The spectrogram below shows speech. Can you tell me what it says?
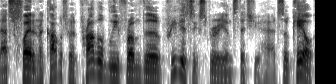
That's quite an accomplishment, probably from the previous experience that you had. So, Kale,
